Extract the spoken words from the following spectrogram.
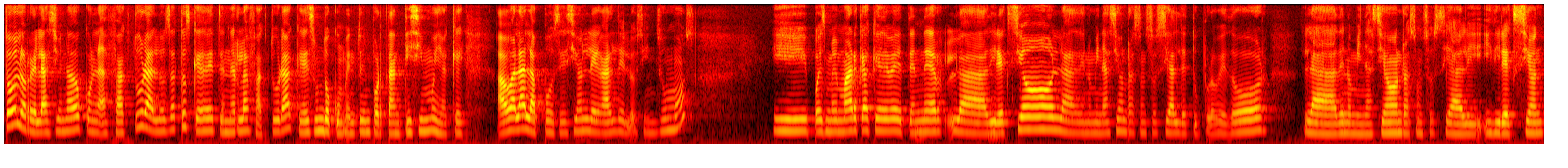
todo lo relacionado con la factura, los datos que debe tener la factura, que es un documento importantísimo, ya que avala la posesión legal de los insumos y pues me marca que debe tener la dirección, la denominación, razón social de tu proveedor, la denominación, razón social y, dirección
